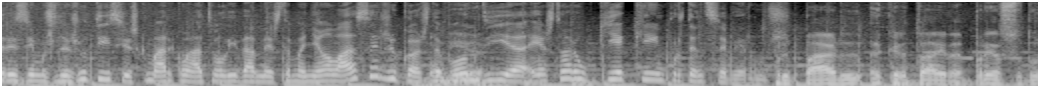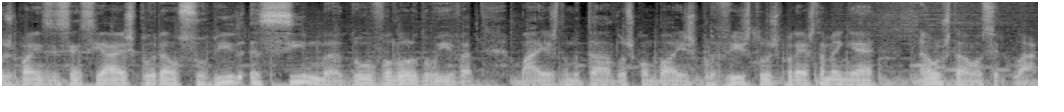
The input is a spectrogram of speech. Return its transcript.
Trazemos-lhe as notícias que marcam a atualidade nesta manhã. Olá, Sérgio Costa, Bom bom dia. dia. A esta hora, o que é que é importante sabermos? Prepare a carteira. Preço dos bens essenciais poderão subir acima do valor do IVA. Mais de metade dos comboios previstos para esta manhã não estão a circular.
